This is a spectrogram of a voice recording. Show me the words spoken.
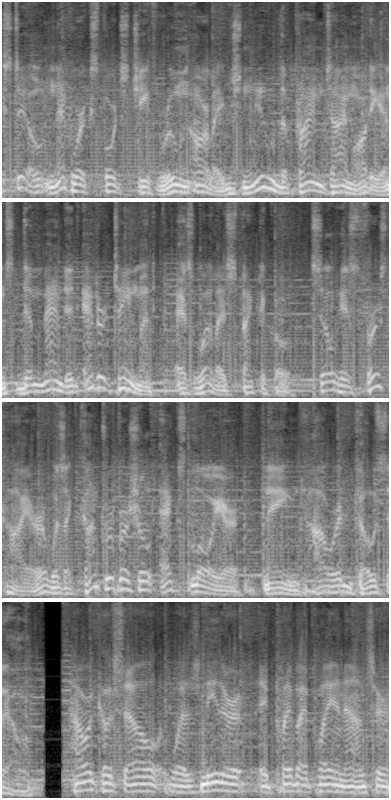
Still, network sports chief Roone Arledge knew the primetime audience demanded entertainment as well as spectacle. So his first hire was a controversial ex-lawyer named Howard Cosell. Howard Cosell was neither a play-by-play announcer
